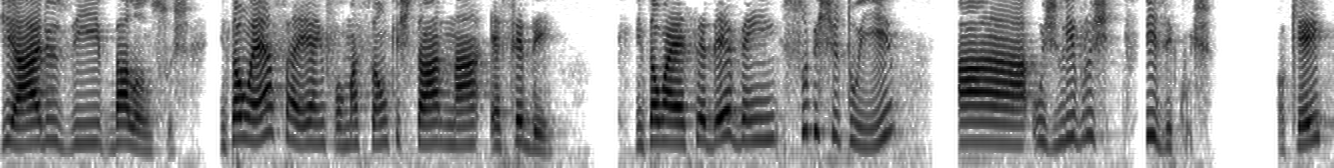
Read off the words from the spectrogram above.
diários e balanços. Então essa é a informação que está na ECD. Então a ECD vem substituir a, os livros físicos, ok?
